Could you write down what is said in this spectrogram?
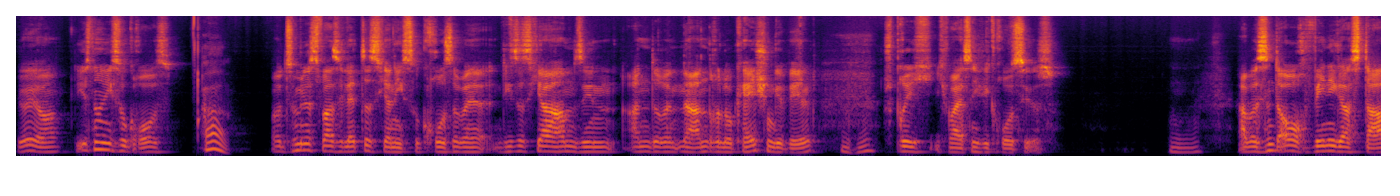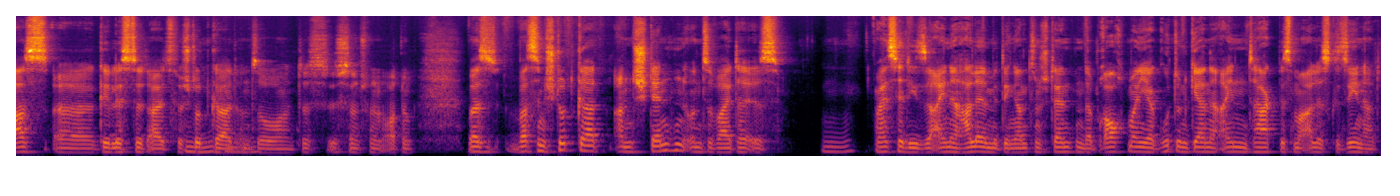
Ja, ja, die ist noch nicht so groß. Ah, Oder zumindest war sie letztes Jahr nicht so groß, aber dieses Jahr haben sie ein andere, eine andere Location gewählt. mhm. Sprich, ich weiß nicht, wie groß sie ist. Mhm. Aber es sind auch weniger Stars äh, gelistet als für Mhm, Stuttgart mhm. und so. Das ist dann schon in Ordnung. Was, was in Stuttgart an Ständen und so weiter ist, Mhm. weißt ja, diese eine Halle mit den ganzen Ständen, da braucht man ja gut und gerne einen Tag, bis man alles gesehen hat.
